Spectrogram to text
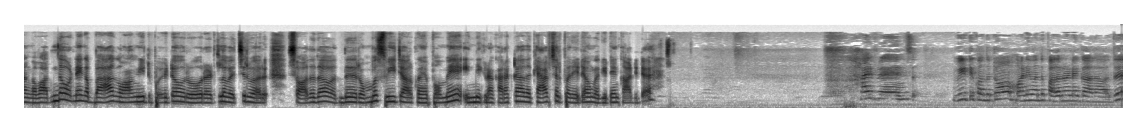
நாங்கள் வந்த உடனே எங்கள் பேக் வாங்கிட்டு போயிட்டு அவர் ஒரு இடத்துல வச்சிருவாரு. ஸோ அதுதான் வந்து ரொம்ப ஸ்வீட்டாக இருக்கும் எப்போவுமே. இன்னைக்கு நான் கரெக்டாக அதை கேப்சர் பண்ணிட்டு உங்ககிட்டயும் காட்டிட்டேன். ஹாய் ஃப்ரெண்ட்ஸ் வீட்டுக்கு வந்துட்டோம். மணி வந்து பதினொன்னே கால் ஆகுது.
